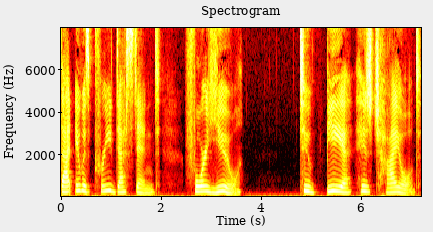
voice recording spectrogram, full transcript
That it was predestined for you to be his child.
